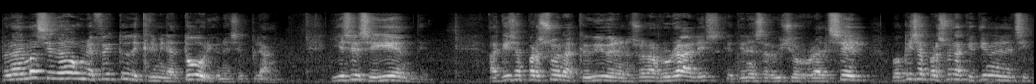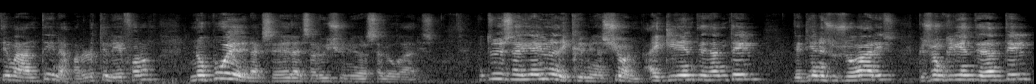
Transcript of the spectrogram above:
Pero además se da un efecto discriminatorio en ese plan. Y es el siguiente. Aquellas personas que viven en zonas rurales, que tienen servicio Rural Cell, o aquellas personas que tienen el sistema de antenas para los teléfonos, no pueden acceder al servicio Universal Hogares. Entonces ahí hay una discriminación. Hay clientes de Antel que tienen sus hogares, que son clientes de Antel,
